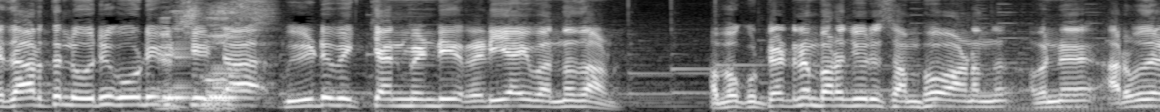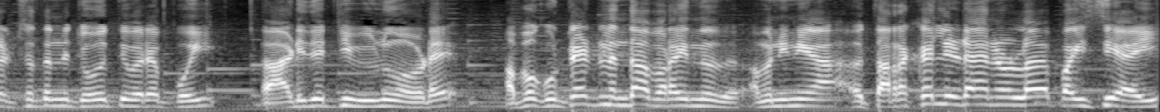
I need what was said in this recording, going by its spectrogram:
യഥാർത്ഥത്തിൽ ഒരു കോടി കിട്ടിയിട്ട വീട് വെക്കാൻ വേണ്ടി റെഡിയായി വന്നതാണ്. അപ്പൊ കുട്ടേട്ടൻ പറഞ്ഞൊരു സംഭവമാണെന്ന് അവന് അറുപത് ലക്ഷത്തിന്റെ ചോദ്യത്തിൽ വരെ പോയി അടിതെറ്റി വീണു അവിടെ. അപ്പൊ കുട്ടേട്ടൻ എന്താ പറയുന്നത്? അവൻ ഇനി തറക്കല്ലിടാനുള്ള പൈസയായി.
